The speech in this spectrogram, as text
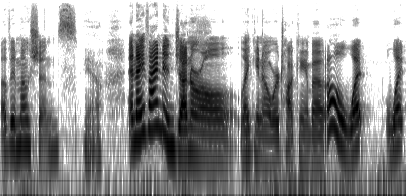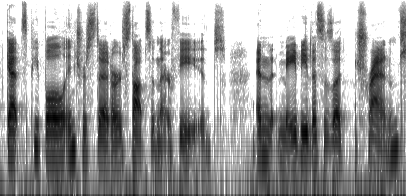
of emotions. Yeah. And I find in general, like, you know, we're talking about, oh, what what gets people interested or stops in their feed. and maybe this is a trend,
